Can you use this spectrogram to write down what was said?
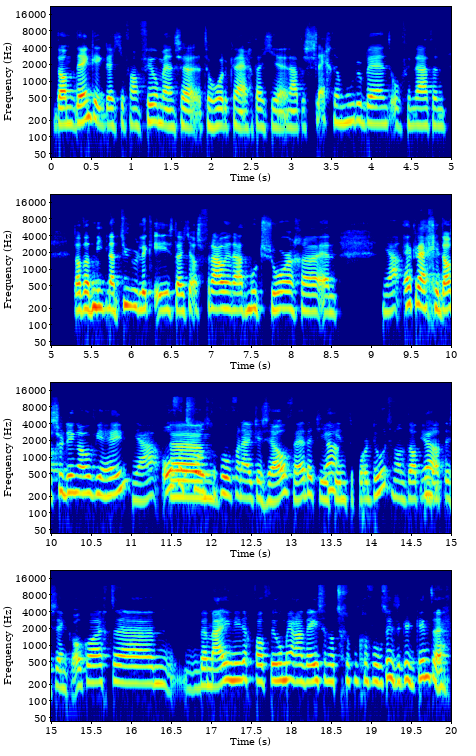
dan denk ik dat je van veel mensen te horen krijgt dat je inderdaad een slechte moeder bent. Of inderdaad een, dat dat niet natuurlijk is. Dat je als vrouw inderdaad moet zorgen. En ja. Hè, krijg je dat soort dingen over je heen? Ja, of het um, schuldgevoel vanuit jezelf, hè, dat je je kind tekort doet. Want dat, dat is denk ik ook wel echt uh, bij mij in ieder geval veel meer aanwezig, dat schuldgevoel sinds ik een kind heb.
